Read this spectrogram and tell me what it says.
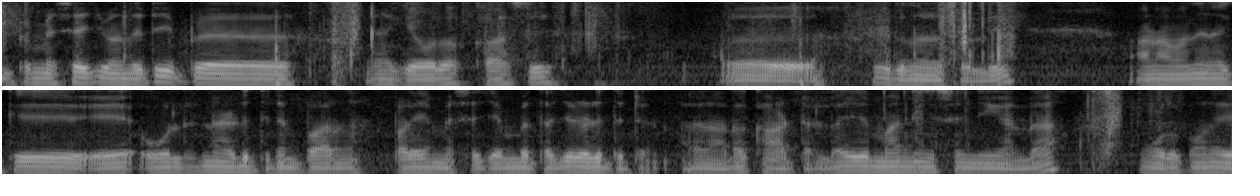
இப்போ மெசேஜ் வந்துட்டு இப்போ எனக்கு எவ்வளோ காசு அஹ், இருந்ததுன்னு சொல்லி. ஆனால் வந்து எனக்கு ஆல்ரெடி நான் எடுத்துட்டேன் பாருங்கள் பழைய மெசேஜ் எண்பத்தஞ்சு எடுத்துட்டேன். அதனால் காட்டல. இது மாதிரி நீங்கள் செஞ்சீங்கன்னா உங்களுக்கு வந்து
